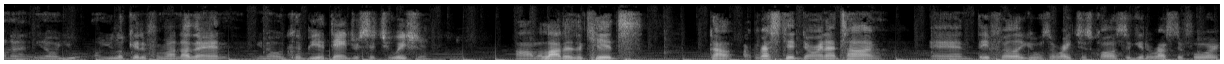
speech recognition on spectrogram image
on a, you know, you when you look at it from another end, you know, it could be a dangerous situation. Um, a lot of the kids got arrested during that time, and they feel like it was a righteous cause to get arrested for.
